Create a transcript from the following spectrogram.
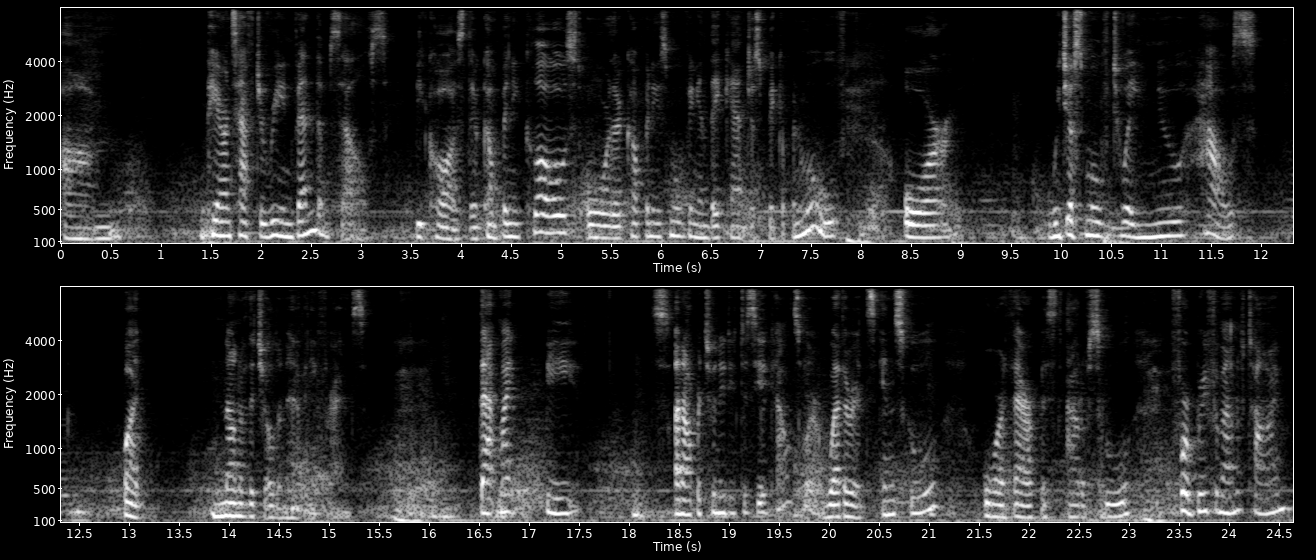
Um, parents have to reinvent themselves because their company closed or their company's moving and they can't just pick up and move, or we just moved to a new house, but none of the children have any friends. Mm-hmm. That might be an opportunity to see a counselor, whether it's in school or a therapist out of school, mm-hmm. for a brief amount of time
